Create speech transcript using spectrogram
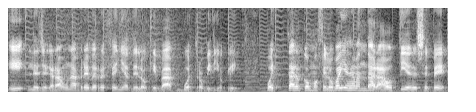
y les llegará una breve reseña de lo que va vuestro videoclip. Pues tal como se lo vayas a mandar a SP,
